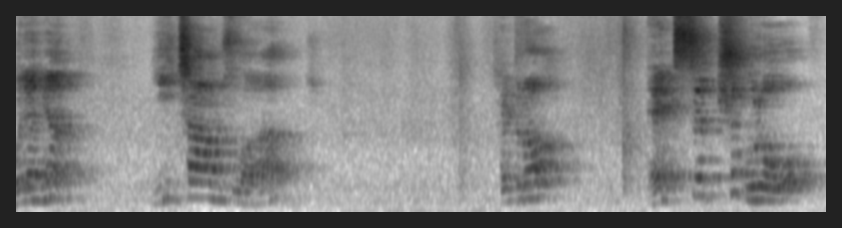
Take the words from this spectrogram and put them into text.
뭐냐면 2차 함수와 잘 들어 x축으로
